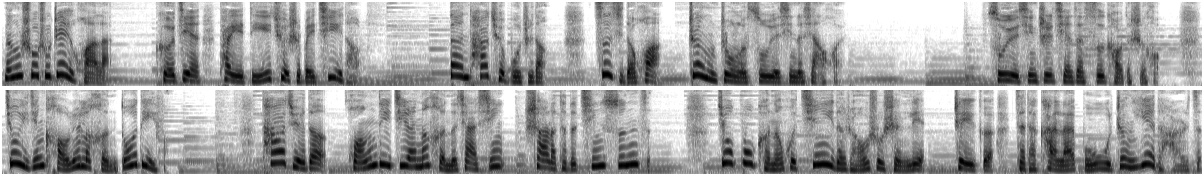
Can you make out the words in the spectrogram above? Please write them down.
能说出这话来，可见他也的确是被气到了，但他却不知道自己的话正中了苏月心的下怀。苏月心之前在思考的时候，就已经考虑了很多地方。他觉得皇帝既然能狠得下心杀了他的亲孙子，就不可能会轻易的饶恕沈炼这个在他看来不务正业的儿子。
